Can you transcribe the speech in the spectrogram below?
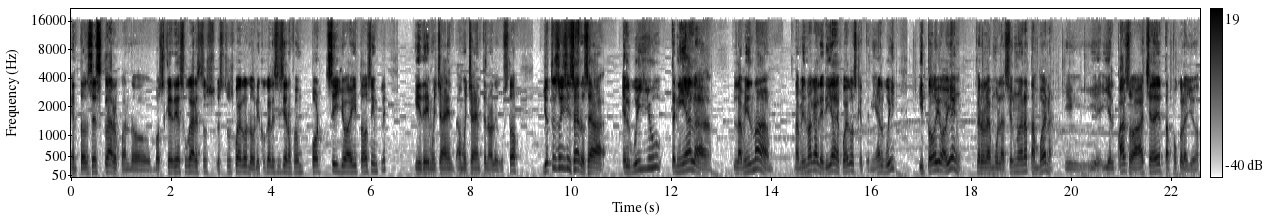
Entonces, claro, cuando vos querías jugar estos, estos juegos, lo único que les hicieron fue un portcillo ahí todo simple y de mucha gente, a mucha gente no le gustó. Yo te soy sincero, o sea, el Wii U tenía la, la misma, la misma galería de juegos que tenía el Wii y todo iba bien, pero la emulación no era tan buena y, el paso a HD tampoco le ayudó.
